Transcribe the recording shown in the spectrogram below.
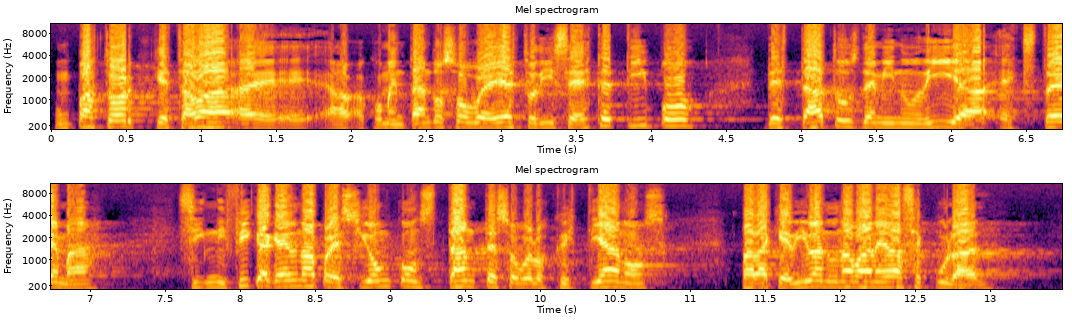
Un pastor que estaba eh, eh, comentando sobre esto dice, este tipo de estatus de minoría extrema significa que hay una presión constante sobre los cristianos para que vivan de una manera secular,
